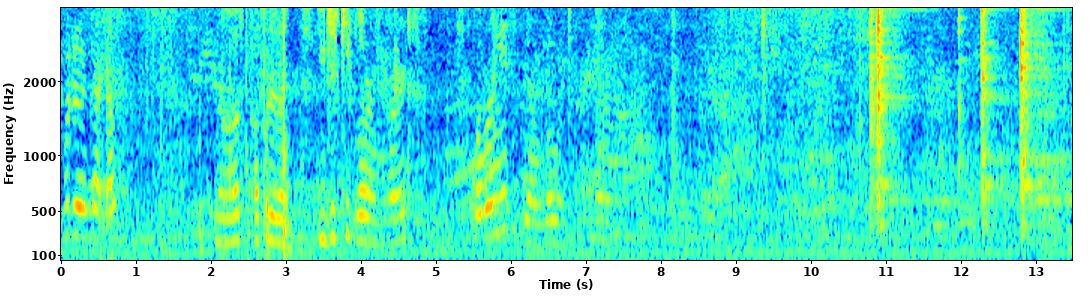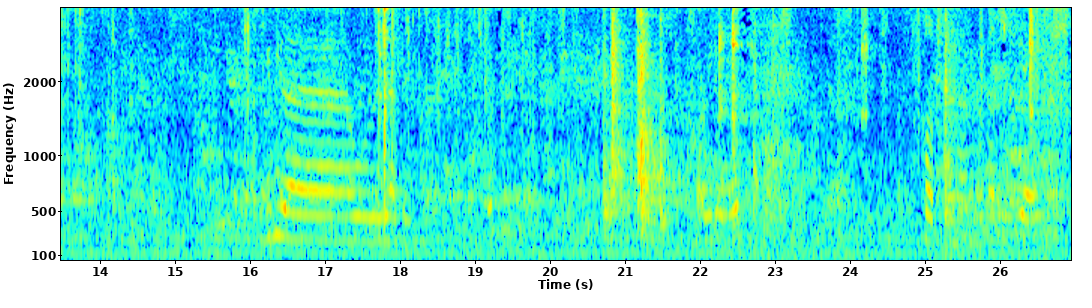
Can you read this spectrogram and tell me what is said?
What is that now? No, I'll, I'll put it up. You just keep lowering it, alright? Lowering it? Yeah, lowering. Give me that, that thing. This? Are we doing this? It's called a pronoun. You know what that is? Yeah.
